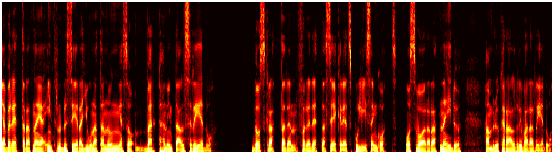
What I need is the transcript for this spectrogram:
Jag berättar att när jag introducerar Jonathan Unge så verkar han inte alls redo. Då skrattar den före detta säkerhetspolisen gott och svarar att nej du, han brukar aldrig vara redo.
